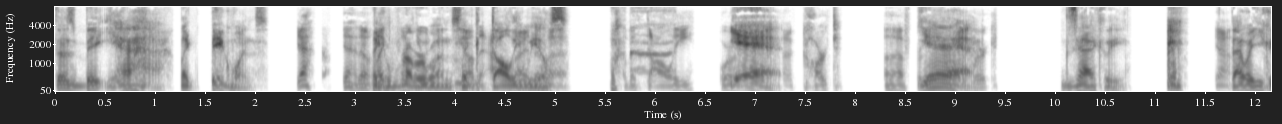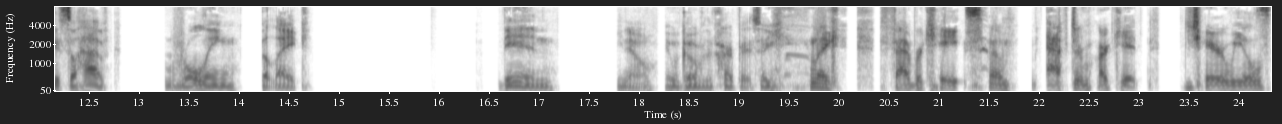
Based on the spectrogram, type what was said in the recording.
Those big yeah. Like big ones. Yeah, yeah, no, Like rubber you ones, like on dolly outside of wheels. a, of a dolly or a- Yeah. a, cart. Uh, for Yeah. work. Exactly. Yeah. That way you could still have rolling, but like then, you know, it would go over the carpet. So you like fabricate some aftermarket chair wheels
